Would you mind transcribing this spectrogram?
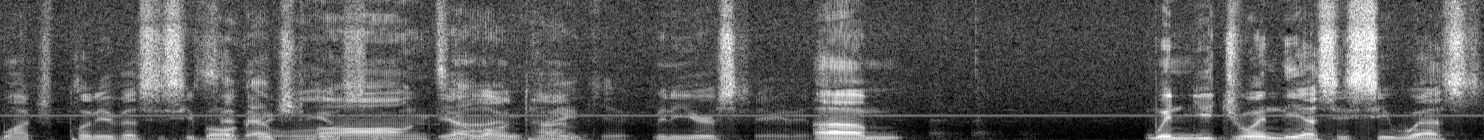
watched plenty of SEC ball. Said coached against them. long Yeah, long time. Thank you. Many years. Um, when you joined the SEC West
